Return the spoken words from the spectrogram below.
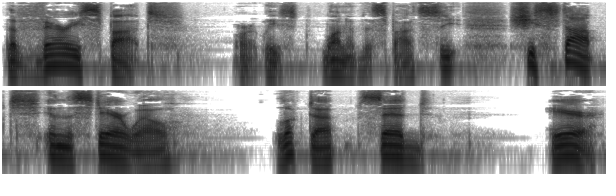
the very spot or at least one of the spots. She, stopped in the stairwell, looked up, said, Here,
